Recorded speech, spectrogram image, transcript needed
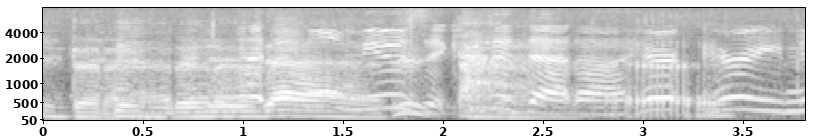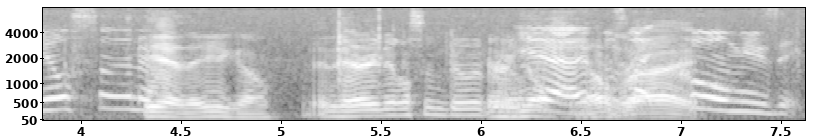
it had cool music. Who did that? Uh, Harry, Harry Nilsson? Or- Yeah, there you go. Did Harry Nilsson do it? Harry Yeah, it All was right. like cool music.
